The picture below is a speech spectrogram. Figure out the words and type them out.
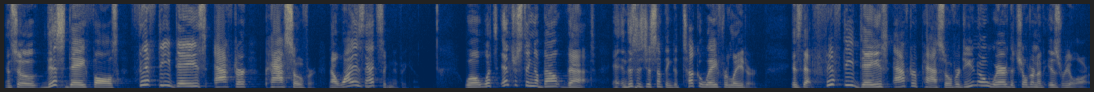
And so this day falls 50 days after Passover. Now, why is that significant? Well, what's interesting about that, and this is just something to tuck away for later, is that 50 days after Passover, do you know where the children of Israel are?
